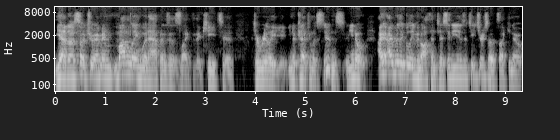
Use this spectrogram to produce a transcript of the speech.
Yeah, that's so true. I mean, modeling what happens is like the key to to really you know connecting with students. You know, I, I really believe in authenticity as a teacher. So it's like you know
